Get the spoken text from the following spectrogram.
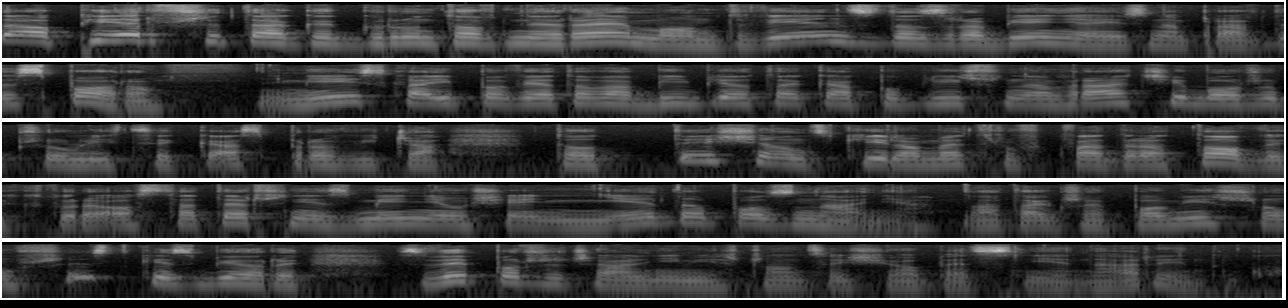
To pierwszy tak gruntowny remont, więc do zrobienia jest naprawdę sporo. Miejska i Powiatowa Biblioteka Publiczna w Raciborzu przy ulicy Kasprowicza to tysiąc kilometrów kwadratowych, które ostatecznie zmienią się nie do poznania, a także pomieszczą wszystkie zbiory z wypożyczalni mieszczącej się obecnie na rynku.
